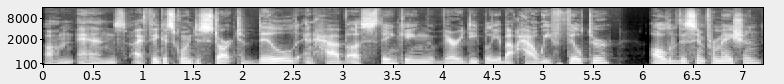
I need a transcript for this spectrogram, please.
Um, and I think it's going to start to build and have us thinking very deeply about how we filter all of this information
